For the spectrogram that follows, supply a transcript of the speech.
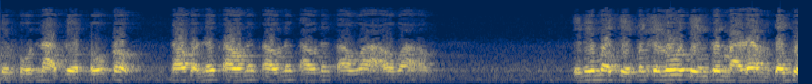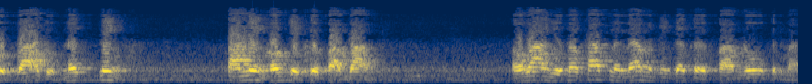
ฏิปูลน่าเกลียดโสโครกเราก็นึกเอานึกเอานึกเอานึกเอาว่าเอาว่าเอา ทีนี้เมื่อจิตมันจะรู้จริงขึ้นมาแล้วมันจะหยุดว่าหยุดนึกนิ่งความนิ่งของจิตคือความว่างพอว่างอยู่สักพักหนึ่งแล้วมันจึงจะเกิดความรู้ขึ้นมา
